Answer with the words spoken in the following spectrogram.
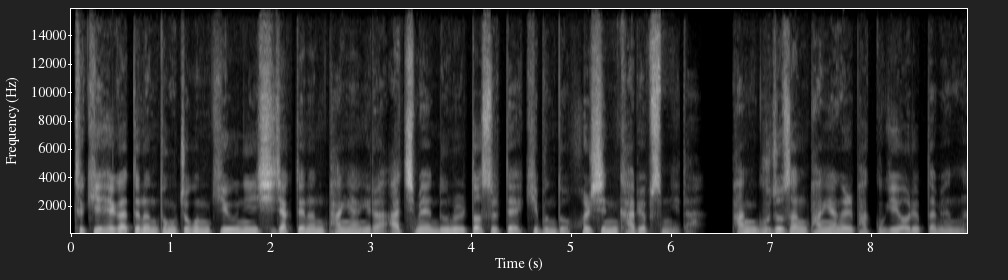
특히 해가 뜨는 동쪽은 기운이 시작되는 방향이라 아침에 눈을 떴을 때 기분도 훨씬 가볍습니다. 방 구조상 방향을 바꾸기 어렵다면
